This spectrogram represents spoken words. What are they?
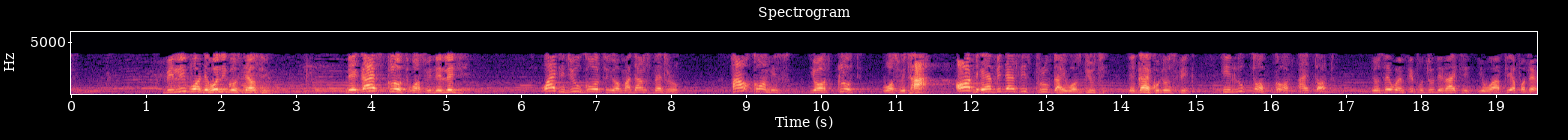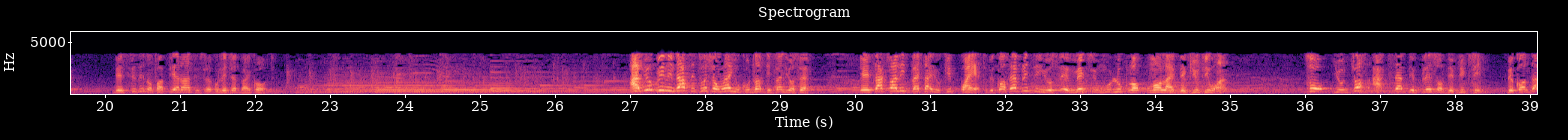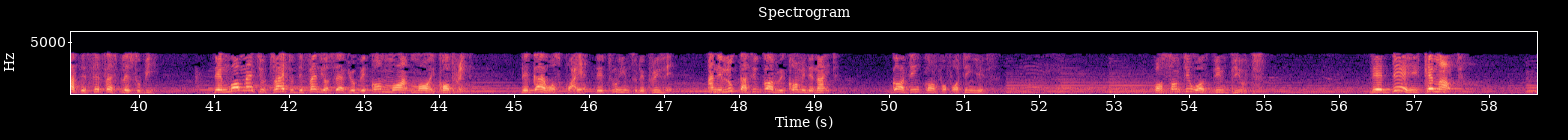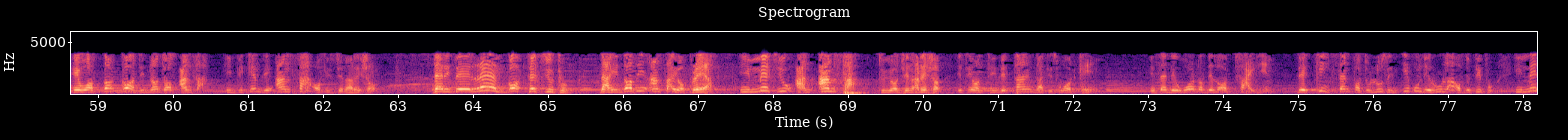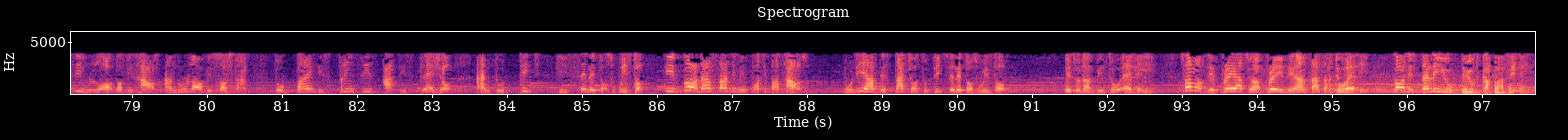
Believe what the Holy Ghost tells you. The guy's clothes was with the lady. Why did you go to your madam's bedroom? How come his, your clothes was with her? All the evidences proved that he was guilty. The guy couldn't speak. He looked up. God, I thought. You say when people do the right thing, you will appear for them. The season of appearance is regulated by God. Have you been in that situation where you could not defend yourself? It's actually better you keep quiet because everything you say makes you look more like the guilty one. So you just accept the place of the victim because that's the safest place to be. The moment you try to defend yourself, you become more and more a culprit. The guy was quiet. They threw him to the prison. And it looked as if God will come in the night. God didn't come for 14 years. But something was being built. The day he came out, he was not, God did not just answer. he became the answer of his generation. There is a realm God takes you to that he doesn't answer your prayer. He makes you an answer to your generation. You see, until the time that his word came, he said, The word of the Lord tried him. The king sent for to lose him, even the ruler of the people. He made him lord of his house and ruler of his substance, to bind his princes at his pleasure and to teach his senators wisdom. If God answered him in Potiphar's house, would he have the stature to teach senators wisdom? It would have been too early. Some of the prayers you are praying, the answers are too early. God is telling you, build capacity.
